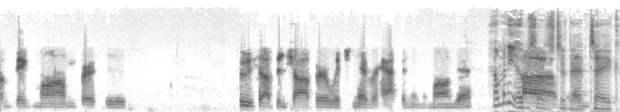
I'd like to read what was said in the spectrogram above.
of Big Mom versus Usopp and Chopper, which never happened in the manga. How many episodes Um, did that and- take?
